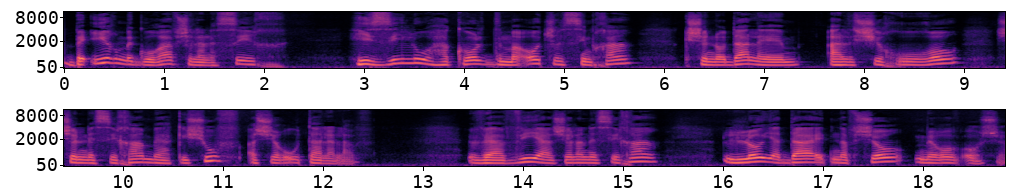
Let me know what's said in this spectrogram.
בעיר מגוריו של הנסיך הזילו הכל דמעות של שמחה כשנודע להם על שחרורו של נסיכה מהכישוף אשר הוטל עליו. ואביה של הנסיכה לא ידע את נפשו מרוב אושר.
